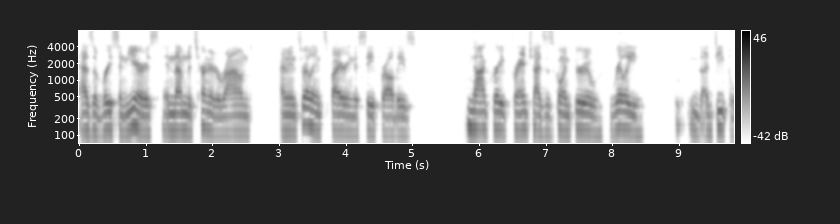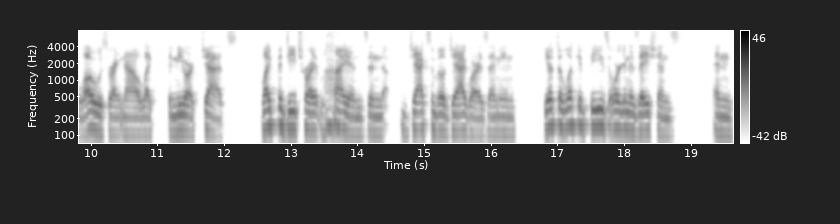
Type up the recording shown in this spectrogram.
as of recent years, and them to turn it around. I mean, it's really inspiring to see for all these not great franchises going through really deep lows right now, like the New York Jets like the Detroit Lions and Jacksonville Jaguars. I mean, you have to look at these organizations and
